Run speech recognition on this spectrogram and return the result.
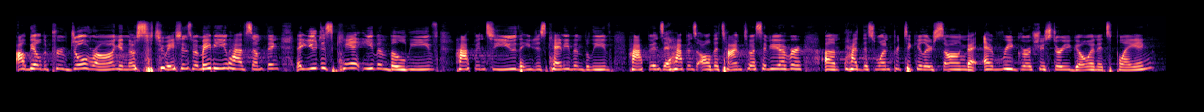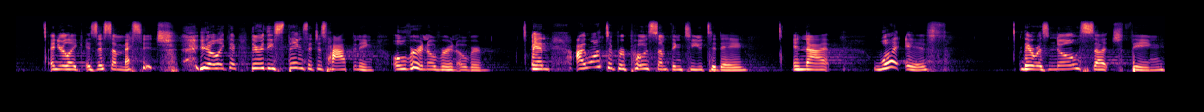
I'll be able to prove Joel wrong in those situations, but maybe you have something that you just can't even believe happened to you, that you just can't even believe happens. It happens all the time to us. Have you ever um, had this one particular song that every grocery store you go in, it's playing? And you're like, is this a message? You know, like there, there are these things that just happening over and over and over. And I want to propose something to you today in that what if there was no such thing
